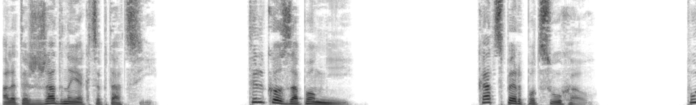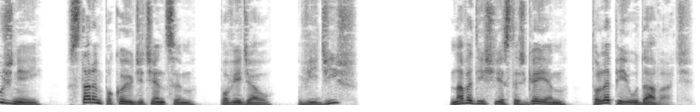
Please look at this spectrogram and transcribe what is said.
ale też żadnej akceptacji. Tylko zapomnij. Kacper podsłuchał. Później, w starym pokoju dziecięcym, powiedział, widzisz? Nawet jeśli jesteś gejem, to lepiej udawać.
